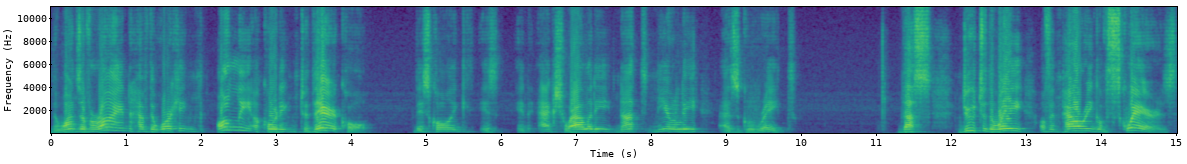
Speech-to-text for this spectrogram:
The ones of Orion have the working only according to their call. This calling is in actuality not nearly as great. Thus, due to the way of empowering of squares,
